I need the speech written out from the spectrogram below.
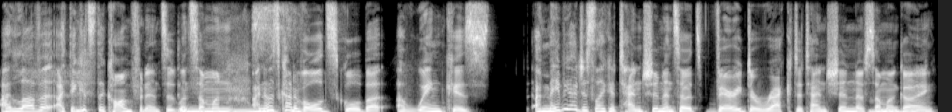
I love it. I think it's the confidence It- when mm-hmm. someone. I know it's kind of old school, but a wink is. Uh, Maybe I just like attention, and so it's very direct attention of someone Mhm. going,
